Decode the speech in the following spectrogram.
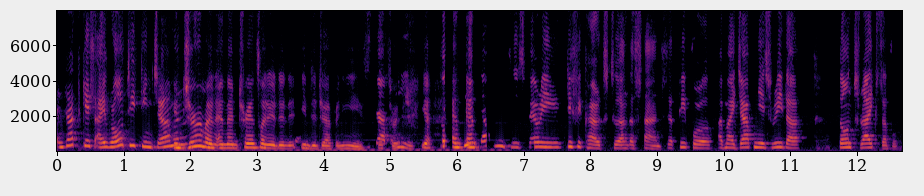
in that case i wrote it in german in German and then translated it into Japanese. That's right. Yeah, But and and Japanese is very difficult to understand. The people, uh, my Japanese reader, don't like the book.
